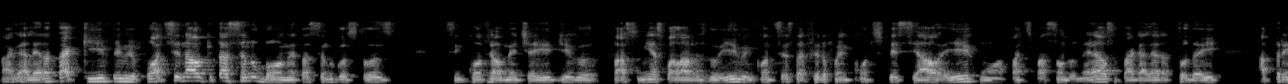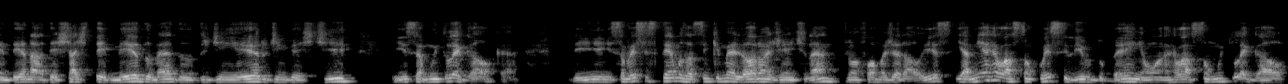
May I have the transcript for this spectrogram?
A galera está aqui, firme e forte, sinal que está sendo bom, né? Está sendo gostoso. Se encontro realmente aí, digo, faço minhas palavras do Igor. Enquanto sexta-feira foi um encontro especial aí, com a participação do Nelson, para a galera toda aí aprendendo a deixar de ter medo né, do, do dinheiro, de investir. E isso é muito legal, cara. E são esses temas assim que melhoram a gente, né, de uma forma geral. E, esse, e, a minha relação com esse livro do Ben é uma relação muito legal.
